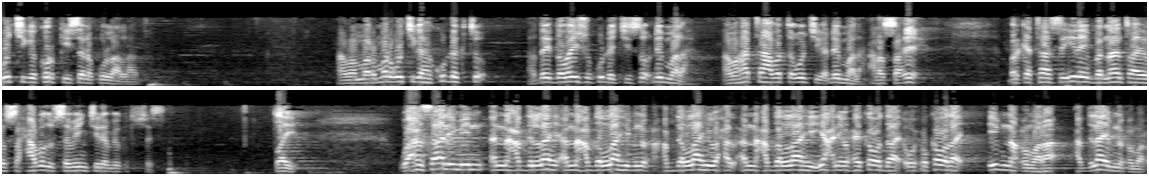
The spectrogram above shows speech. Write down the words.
wejiga korkiisana ku laalaado. Ama marmar wejiga ha ku dhegto hadday dabayshu ku dhajiso dhib ma lah ama ha taabato wejiga dhib ma lah cala saxiix marka taasi inay bannaan tahay oo saxaabadu samayn jireen bay kutusaysaa ayb waan salimin ana cabdlaahi ana cabdallaahi bn cabdallaahi ana cabdallaahi yani waxay ka wadaa wuxuu ka wadaa ibna cumara cabdillahi ibni cumar.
